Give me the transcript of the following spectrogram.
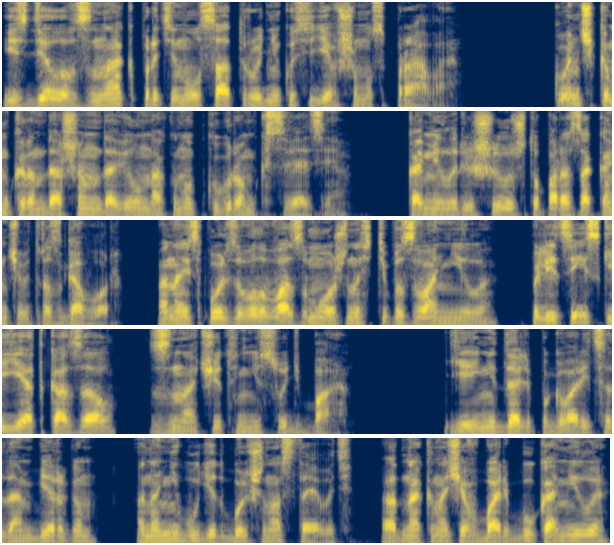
и, сделав знак, протянул сотруднику, сидевшему справа. Кончиком карандаша надавил на кнопку громкой связи. Камила решила, что пора заканчивать разговор. Она использовала возможность и позвонила. Полицейский ей отказал, значит, не судьба. Ей не дали поговорить с Адамбергом, она не будет больше настаивать. Однако, начав борьбу, Камила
